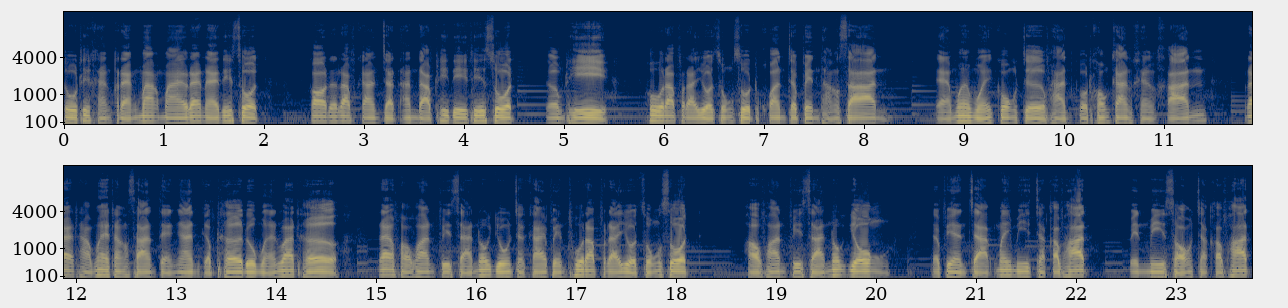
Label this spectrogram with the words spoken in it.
ตรูที่แข็งแกร่งมากมายและในที่สุด ก็ได้รับการจัดอันดับที่ดีที่สุด เดิมที ผู้รับประโยชน์สูงสุดควรจะเป็นถังซาน แต่เมื่อหมวยกงเจอผ่านกฎของการแข่งขันและทำให้ทั้งซานแต่งงานกับเธอดูเหมือนว่าเธอและเผ่าพันธุ์ปีศาจนกยุงจะกลายเป็นผู้รับประโยชน์สูงสุด เผ่าพันธุ์ปีศาจนกยุงจะเปลี่ยนจากไม่มีจักรพรรดิเป็นมีสองจักรพรรดิ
